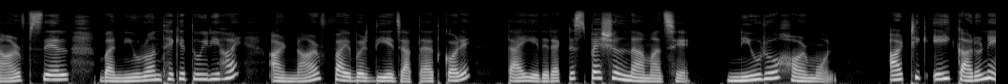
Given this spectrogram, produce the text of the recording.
নার্ভ সেল বা নিউরন থেকে তৈরি হয়, আর নার্ভ ফাইবার দিয়ে যাতায়াত করে, তাই এদের একটা স্পেশাল নাম আছে। নিউরো হরমোন আর ঠিক এই কারণে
